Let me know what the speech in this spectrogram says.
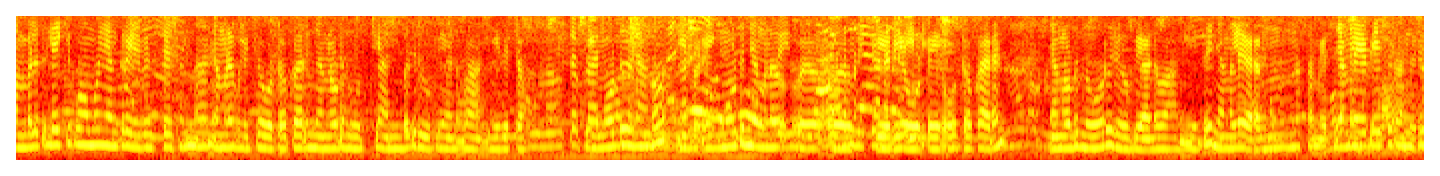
അമ്പലത്തിലേക്ക് പോകുമ്പോൾ ഞങ്ങൾക്ക് റെയിൽവേ സ്റ്റേഷനിൽ നിന്ന് ഞങ്ങളെ വിളിച്ച ഓട്ടോക്കാരൻ ഞങ്ങളോട് നൂറ്റി അൻപത് രൂപയാണ് വാങ്ങിയത് കേട്ടോ. പക്ഷെ ഇങ്ങോട്ട് വരുമ്പോൾ ഇങ്ങോട്ട് ഞങ്ങൾ കയറിയ ഓട്ടോ ഓട്ടോക്കാരൻ ഞങ്ങളോട് നൂറ് രൂപയാണ് വാങ്ങിയത്. ഞങ്ങൾ ഇറങ്ങുന്ന സമയത്ത് ഞങ്ങൾ ഏകദേശം ഒരു അഞ്ച്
